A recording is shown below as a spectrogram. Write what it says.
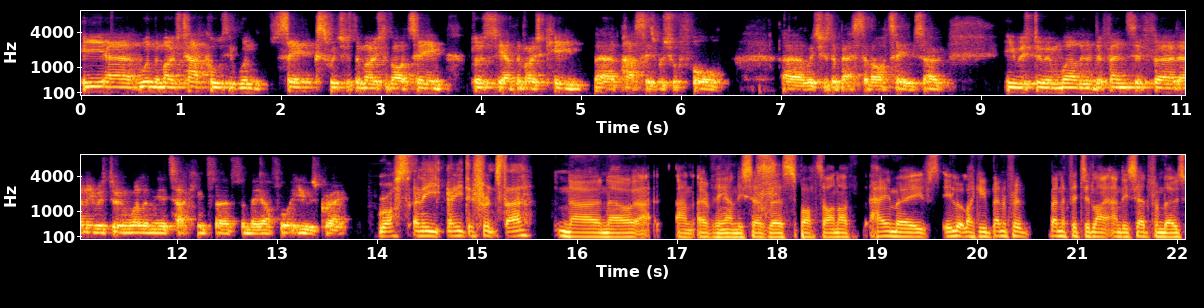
he uh, won the most tackles. He won six, which was the most of our team. Plus, he had the most key uh, passes, which were four, uh, which was the best of our team. So. He was doing well in the defensive third, and he was doing well in the attacking third. For me, I thought he was great. Ross, any any difference there? No, no, uh, and everything Andy says there is spot on. I, Hamer, he looked like he benefited, benefited, like Andy said, from those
